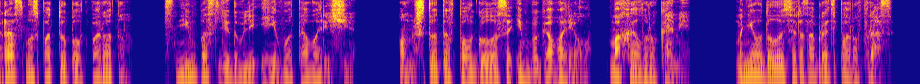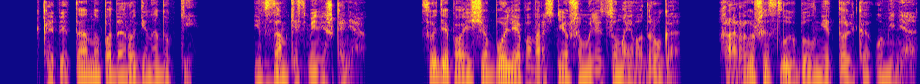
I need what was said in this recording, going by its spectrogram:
Расмус потопал к воротам. С ним последовали и его товарищи. Он что-то в полголоса им выговаривал, махал руками. Мне удалось разобрать пару фраз. К капитану по дороге на дубки. И в замке сменишь коня. Судя по еще более помрачневшему лицу моего друга, хороший слух был не только у меня.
